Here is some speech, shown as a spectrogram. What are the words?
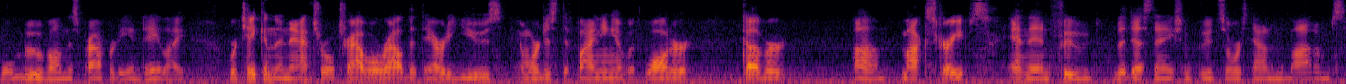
will move on this property in daylight. We're taking the natural travel route that they already use, and we're just defining it with water, cover, um, mock scrapes, and then food, the destination food source down in the bottoms.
